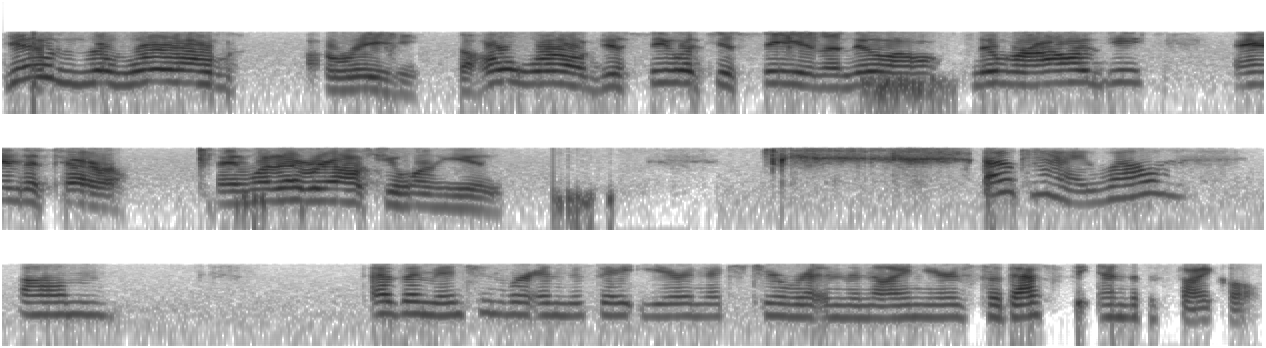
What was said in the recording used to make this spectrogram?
Give the world The whole world. Just see what you see in the numer- numerology and the tarot, and whatever else you want to use. Okay, well, um, as I mentioned, we're in this eight year. Next year, we're in the nine years. So that's the end of the cycle.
